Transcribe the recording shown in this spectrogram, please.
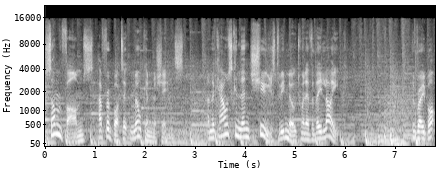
Some farms have robotic milking machines, and the cows can then choose to be milked whenever they like. The robot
